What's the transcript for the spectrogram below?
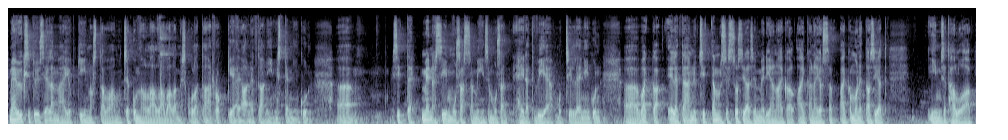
meidän yksityiselämä ei ole kiinnostavaa, mutta se kun me ollaan lavalla, me skulataan rockia ja annetaan ihmisten niin kuin, ää, sitten mennä siinä musassa, mihin se musa heidät vie. Mutta silleen niin kuin, ää, vaikka eletään nyt sitten tämmöisessä sosiaalisen median aika, aikana, jossa aika monet asiat ihmiset haluaa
